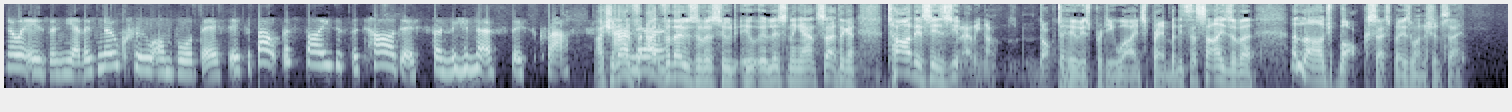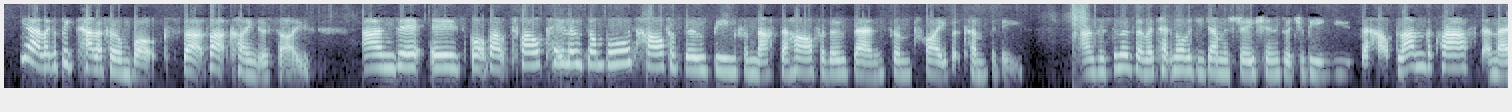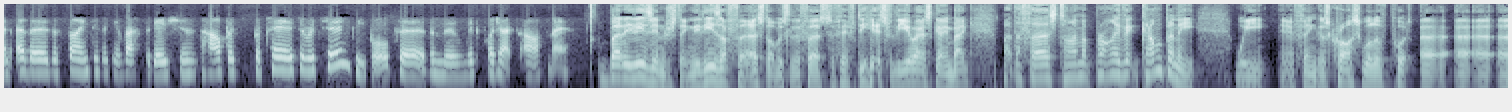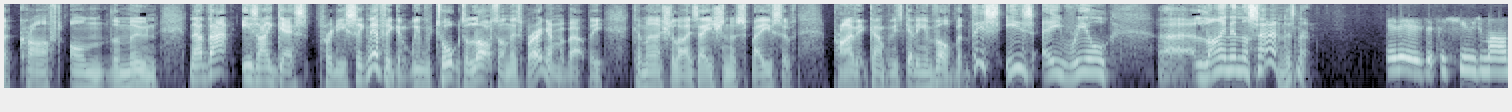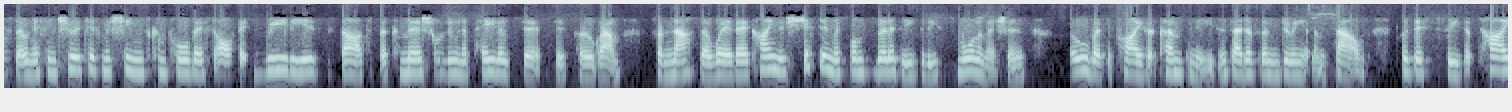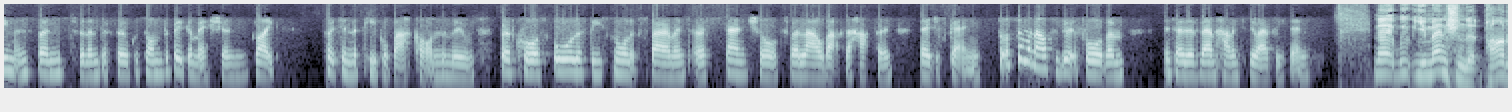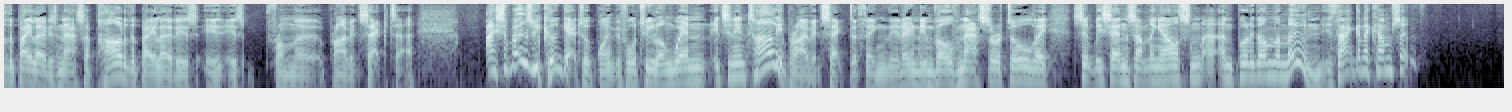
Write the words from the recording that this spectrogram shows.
No, it isn't. Yeah, there's no crew on board this. It's about the size of the TARDIS, funnily enough, this craft. I should add, for, uh, add for those of us who, who, are listening outside, thinking, TARDIS is, you know, I mean, Doctor Who is pretty widespread, but it's the size of a, a large box, I suppose one should say. Yeah, like a big telephone box, that, that kind of size. And it is got about 12 payloads on board, half of those being from NASA, half of those then from private companies. And so some of them are technology demonstrations which are being used to help land the craft, and then others are scientific investigations to help us prepare to return people to the moon with Project Artemis. But it is interesting. It is a first, obviously the first for 50 years for the US going back, but the first time a private company, we, you know, fingers crossed, will have put a, a, a, craft on the moon. Now that is, I guess, pretty significant. We've talked a lot on this program about the commercialization of space, of private companies getting involved, but this is a real uh, line in the sand, isn't it? It is. It's a huge milestone. If Intuitive Machines can pull this off, it really is the start of the commercial lunar payload services program from NASA, where they're kind of shifting responsibility for these smaller missions over to private companies instead of them doing it themselves, because this frees up time and funds for them to focus on the bigger missions, like putting the people back on the moon. But of course, all of these small experiments are essential to allow that to happen. They're just getting sort of someone else to do it for them instead of them having to do everything. Now, you mentioned that part of the payload is NASA, part of the payload is, is, is from the private sector. I suppose we could get to a point before too long when it's an entirely private sector thing. They don't involve NASA at all. They simply send something else and, and put it on the moon. Is that going to come soon?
